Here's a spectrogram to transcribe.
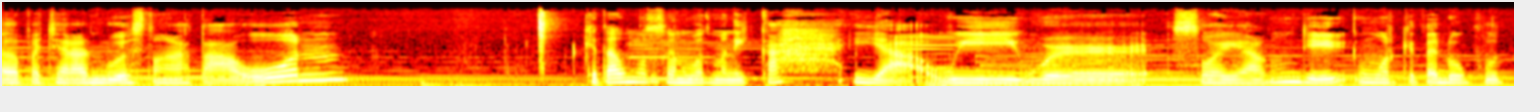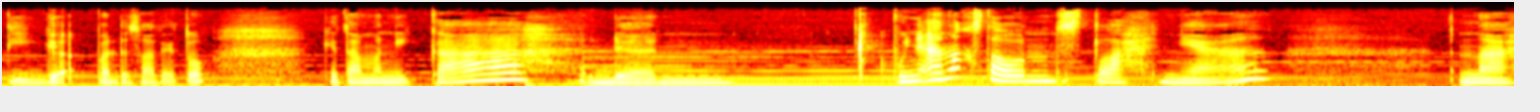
uh, pacaran dua setengah tahun kita memutuskan buat menikah. Ya we were so young. Jadi umur kita 23 pada saat itu. Kita menikah dan punya anak setahun setelahnya. Nah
